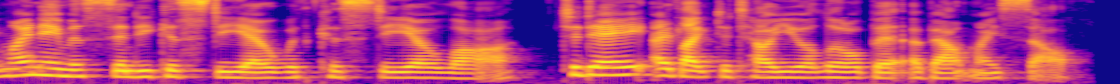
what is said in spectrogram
my name is Cindy Castillo with Castillo Law. Today, I'd like to tell you a little bit about myself.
